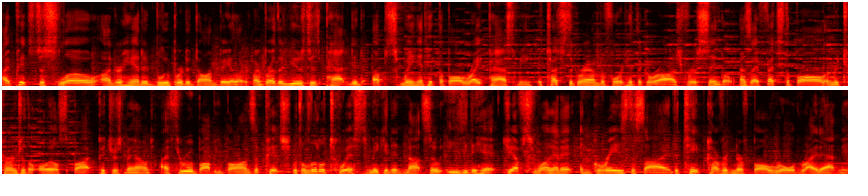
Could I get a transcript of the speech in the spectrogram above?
I pitched a slow, underhanded blooper to Don Baylor. My brother used his patented upswing and hit the ball right past me. It touched the ground before it hit the garage for a single. As I fetched the ball and returned to the oil spot pitcher's mound, I threw Bobby Bonds a pitch with a little twist, making it not so easy to hit. Jeff swung at it and grazed the side. The tape covered Nerf ball rolled right at me.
